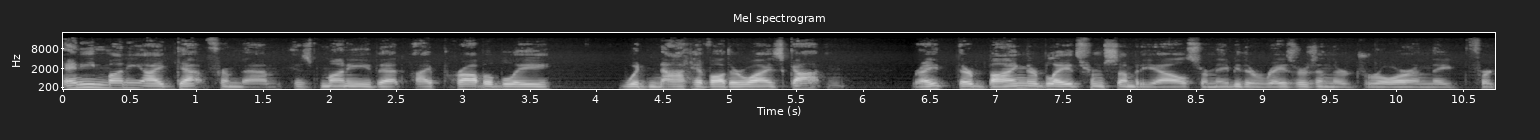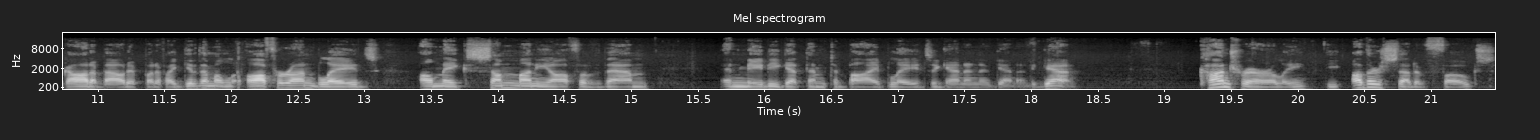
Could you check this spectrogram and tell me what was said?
any money I get from them is money that I probably would not have otherwise gotten, right? They're buying their blades from somebody else, or maybe their razors in their drawer and they forgot about it. But if I give them an offer on blades, I'll make some money off of them and maybe get them to buy blades again and again and again. Contrarily, the other set of folks,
